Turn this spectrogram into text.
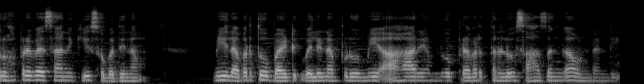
గృహప్రవేశానికి శుభదినం. మీరెవరితో బయటకు వెళ్ళినప్పుడు మీ ఆహార్యంలో ప్రవర్తనలో సహజంగా ఉండండి.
